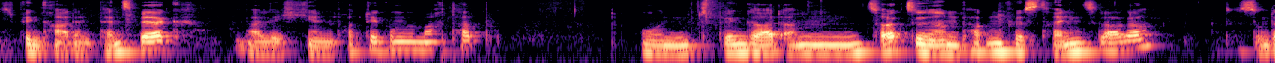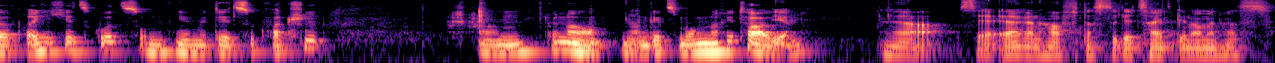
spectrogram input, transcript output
ich bin gerade in Penzberg, weil ich hier ein Praktikum gemacht habe und bin gerade am Zeug zusammenpacken fürs Trainingslager. Das unterbreche ich jetzt kurz, um hier mit dir zu quatschen. Ähm, genau, und dann geht's morgen nach Italien. Ja, sehr ehrenhaft, dass du dir Zeit genommen hast.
